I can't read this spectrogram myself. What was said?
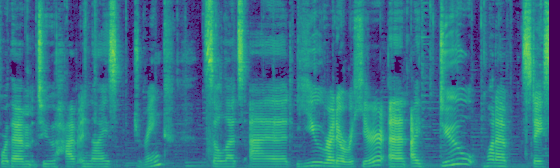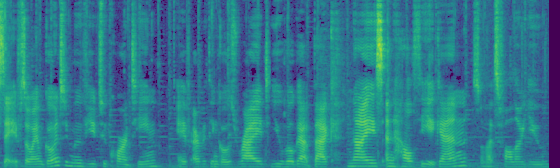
for them to have a nice drink. So let's add you right over here. And I do want to stay safe. So I'm going to move you to quarantine if everything goes right, you will get back nice and healthy again. So let's follow you.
